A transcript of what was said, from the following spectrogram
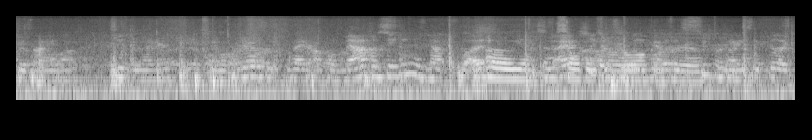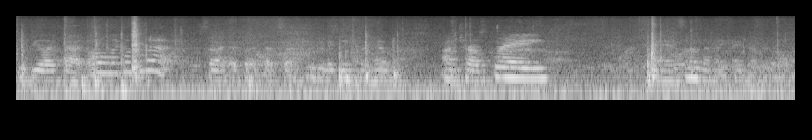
design, scene designer. And what we're doing is the designer Uncle Matt, I'm thinking is Matt Flood. Oh, yes, And I I saw actually those when we were walking feel through. super nice, I feel like he'd be like that, oh, like Uncle Matt. So I I feel like that's a really big thing for him. Um, Charles Gray, and some of them I, I don't really know.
